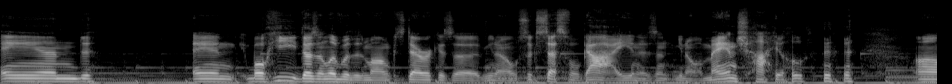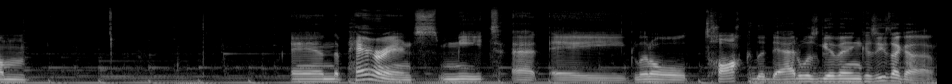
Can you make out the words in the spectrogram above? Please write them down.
and and well, he doesn't live with his mom because Derek is a you know successful guy and isn't you know a man child. um, and the parents meet at a little talk the dad was giving because he's like a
